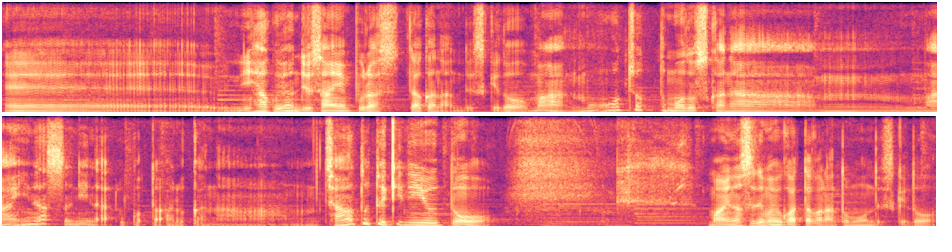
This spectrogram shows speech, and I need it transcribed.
えー、243円プラス高なんですけど、まあもうちょっと戻すかな、うん、マイナスになることあるかな。チャート的に言うと、マイナスでもよかったかなと思うんですけど、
